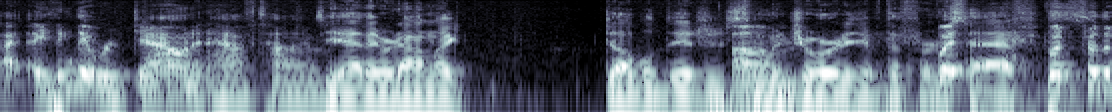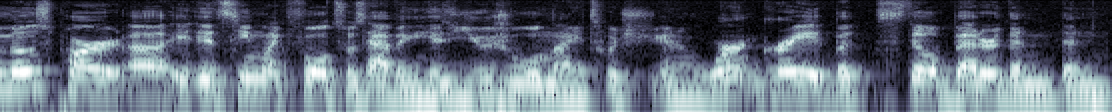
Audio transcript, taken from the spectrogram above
I, I think they were down at halftime. Yeah, they were down like double digits the Um, majority of the first but, half. But for the most part, uh, it, it seemed like Fultz was having his usual nights, which you know weren't great, but still better than than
